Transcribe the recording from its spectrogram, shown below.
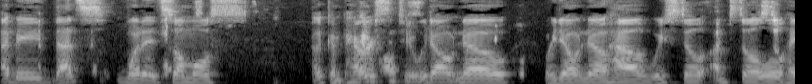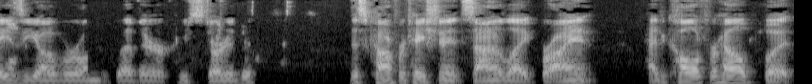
I mean, that's what it's almost a comparison to. We don't know. We don't know how. We still. I'm still a little hazy over on whether who started this this confrontation. It sounded like Bryant had called for help, but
